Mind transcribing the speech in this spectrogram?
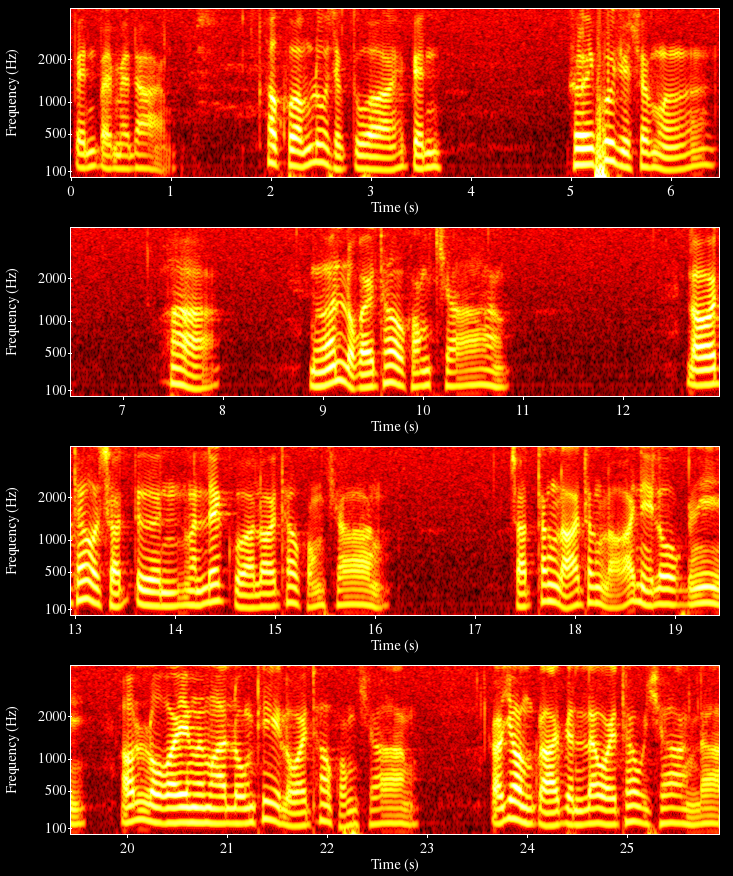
เป็นไปไม่ได้ เพราความรู้สึกตัวเป็น เคยพูดอยู่เสมอ ว่าเหมือนหลอยเท่าของช้างรอยเท่าสัตว์อื่นมันเล็กกว่ารอยเท่าของช้างสัตว์ทั้งหลายทั้งหลายในโลกนี้ เอาลอยมันมาลงที่ลอยเท่าของช้าง ก็ย่อมกลายเป็นลอยเท่าช้างได้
